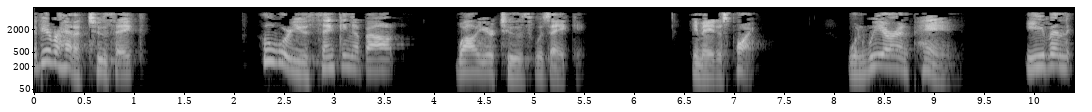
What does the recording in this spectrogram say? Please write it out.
Have you ever had a toothache? Who were you thinking about while your tooth was aching? He made his point. When we are in pain, even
